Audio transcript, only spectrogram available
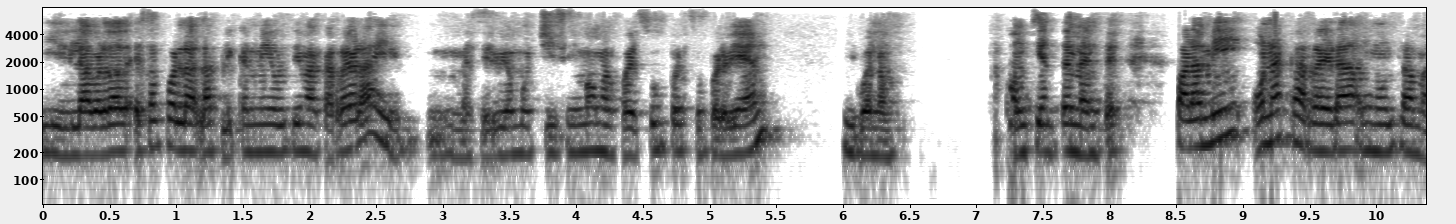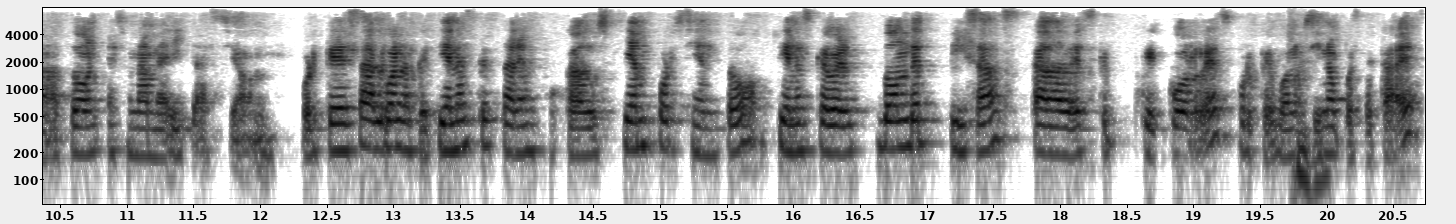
Y la verdad, esa fue la, la apliqué en mi última carrera y me sirvió muchísimo, me fue súper, súper bien. Y bueno, conscientemente. Para mí, una carrera, un ultramaratón es una meditación, porque es algo en lo que tienes que estar enfocados 100%, tienes que ver dónde pisas cada vez que, que corres, porque bueno, si no, pues te caes.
